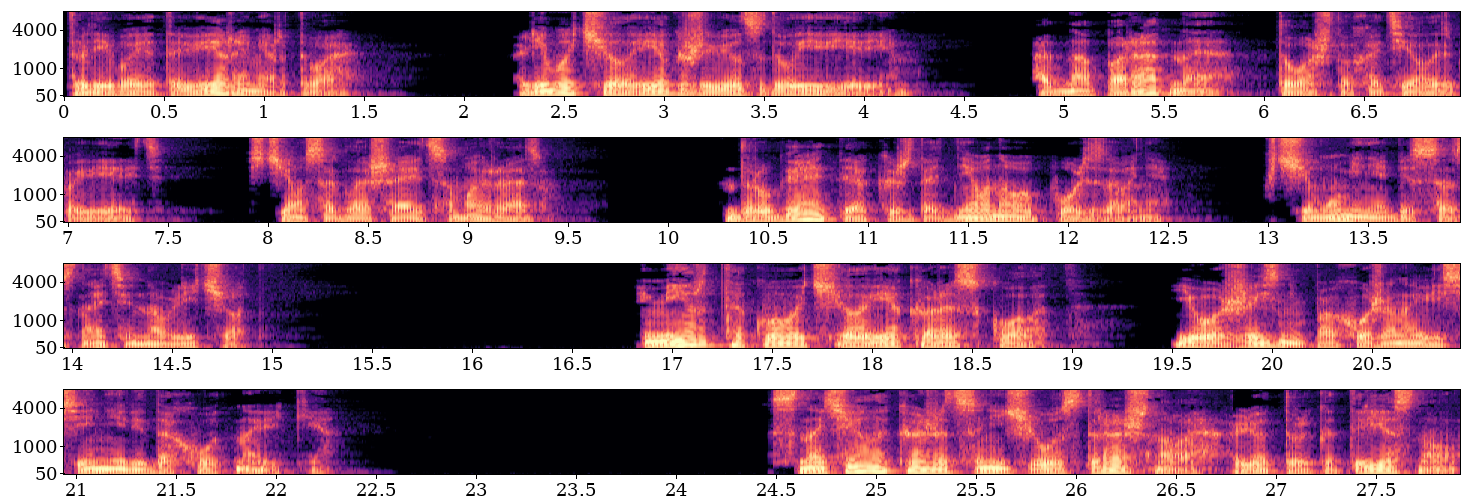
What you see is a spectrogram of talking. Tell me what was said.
то либо эта вера мертва, либо человек живет с двоеверием. Одна парадная – то, во что хотелось бы верить, с чем соглашается мой разум. Другая – для каждодневного пользования, к чему меня бессознательно влечет. Мир такого человека расколот. Его жизнь похожа на весенний ледоход на реке. Сначала кажется ничего страшного, лед только треснул,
